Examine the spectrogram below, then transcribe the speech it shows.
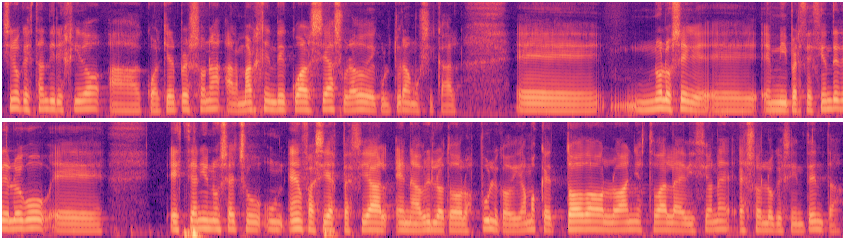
sino que están dirigidos a cualquier persona al margen de cuál sea su grado de cultura musical. Eh, no lo sé, eh, en mi percepción desde luego... Eh, este año no se ha hecho un énfasis especial en abrirlo a todos los públicos. Digamos que todos los años, todas las ediciones, eso es lo que se intenta.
